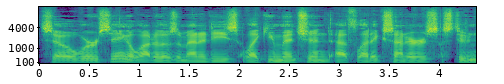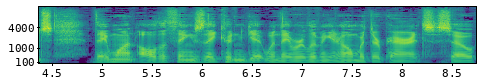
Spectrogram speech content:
So we're seeing a lot of those amenities like you mentioned, athletic centers, students, they want all the things they couldn't get when they were living in at home with their parents. So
